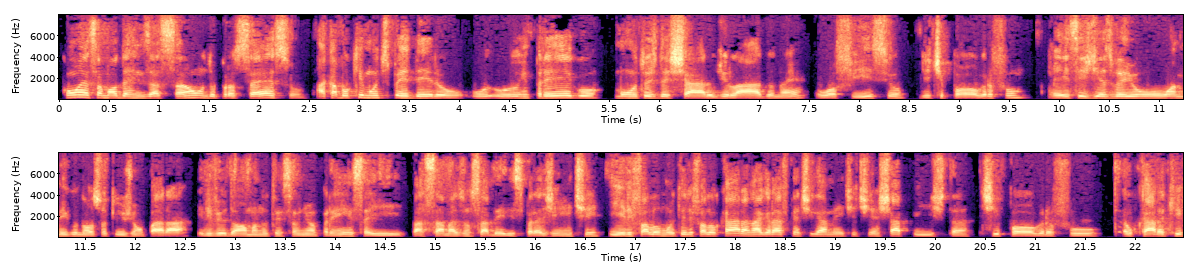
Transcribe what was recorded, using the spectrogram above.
com essa modernização do processo, acabou que muitos perderam o, o, emprego, muitos deixaram de lado né, o ofício de tipógrafo esses dias veio um amigo nosso aqui, o João Pará. Ele veio dar uma manutenção de uma prensa e passar mais uns saberes pra gente. E ele falou muito. Ele falou, cara, na gráfica antigamente tinha chapista, tipógrafo, o cara que,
